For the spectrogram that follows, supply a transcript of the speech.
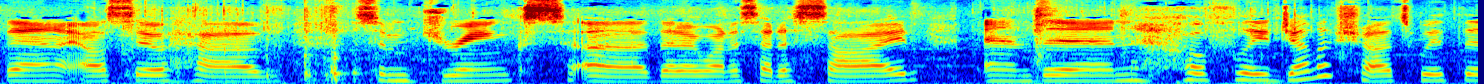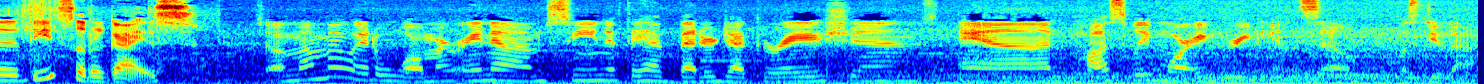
Then I also have some drinks uh, that I want to set aside, and then hopefully jello shots with uh, these little guys. So I'm on my way to Walmart right now. I'm seeing if they have better decorations and possibly more ingredients. So let's do that.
